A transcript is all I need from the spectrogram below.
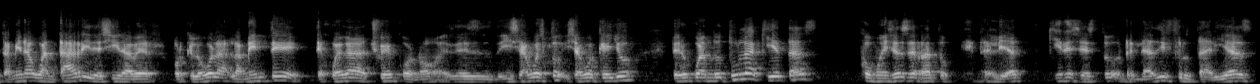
también aguantar y decir, a ver, porque luego la, la mente te juega chueco, ¿no? Y si hago esto, y si hago aquello, pero cuando tú la quietas, como decía hace rato, en realidad quieres esto, en realidad disfrutarías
